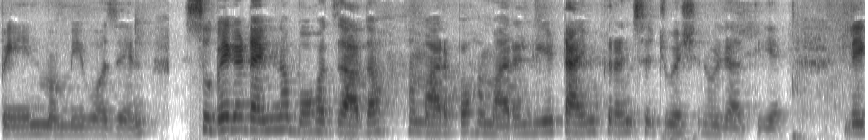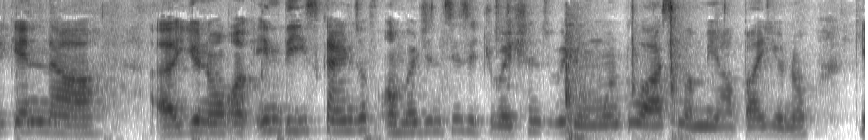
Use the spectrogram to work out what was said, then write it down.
pain mummy was in सुबह का टाइम ना बहुत ज़्यादा हमारे पर हमारे लिए टाइम क्रंच सिचुएशन हो जाती है. लेकिन uh, you know uh, in these kinds of emergency situations we don't want to ask mummy papa you know कि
